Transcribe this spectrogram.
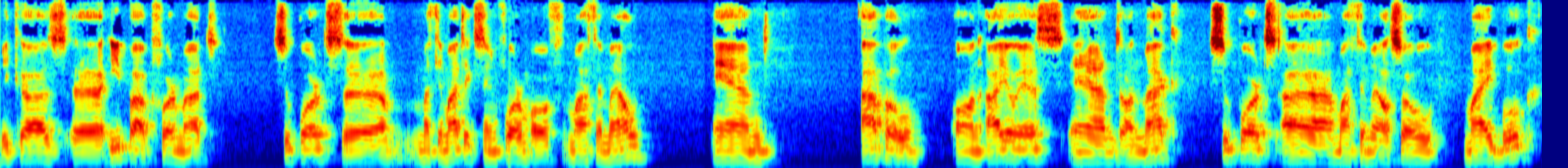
because uh, EPUB format supports uh, mathematics in form of MathML, and Apple on iOS and on Mac supports uh, MathML. So my book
